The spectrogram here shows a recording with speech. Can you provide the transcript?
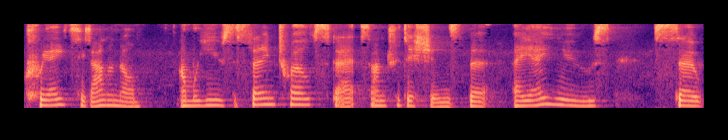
created Al Anon. And we use the same 12 steps and traditions that AA use so,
